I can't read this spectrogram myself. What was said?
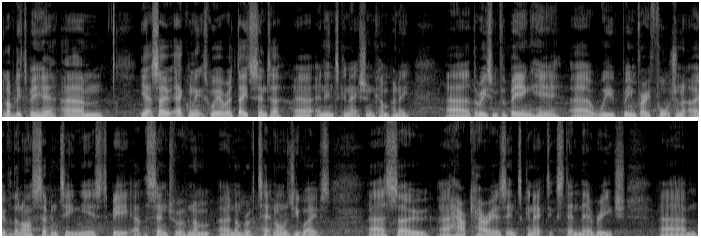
Lovely to be here. Um, yeah, so Equinix, we're a data center uh, and interconnection company. Uh, the reason for being here, uh, we've been very fortunate over the last 17 years to be at the center of num- a number of technology waves. Uh, so, uh, how carriers interconnect, extend their reach. Um,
